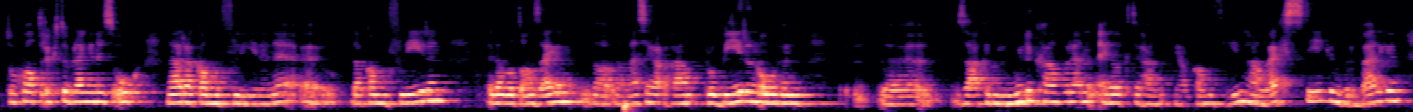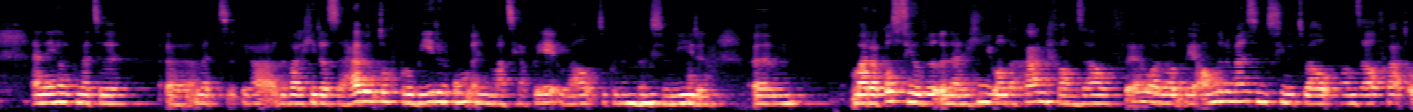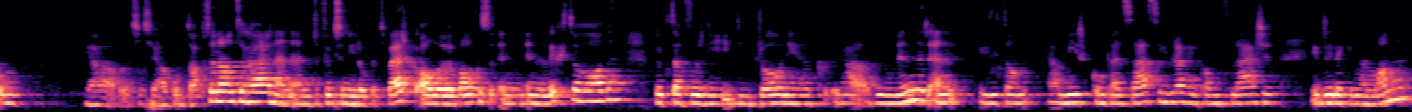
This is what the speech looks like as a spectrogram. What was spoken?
toch wel terug te brengen is ook naar dat camoufleren. Hè. Eh, Dat camoufleren, dat wil dan zeggen dat, dat mensen gaan proberen om hun eh, zaken die moeilijk gaan voor hen, eigenlijk te gaan ja, camoufleren, gaan wegsteken, verbergen. En eigenlijk met de, eh, met ja, de vaardigheden dat ze hebben, toch proberen om in de maatschappij wel te kunnen functioneren. Ehm, maar dat kost heel veel energie, want dat gaat niet vanzelf. Hè, waar dat bij andere mensen misschien het wel vanzelf gaat om ja, sociaal contacten aan te gaan en, en te functioneren op het werk, alle balken in, in de lucht te houden, lukt dat voor die, die vrouwen eigenlijk ja, veel minder. En je ziet dan ja, meer compensatiegedrag en camouflage in vergelijking met mannen.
